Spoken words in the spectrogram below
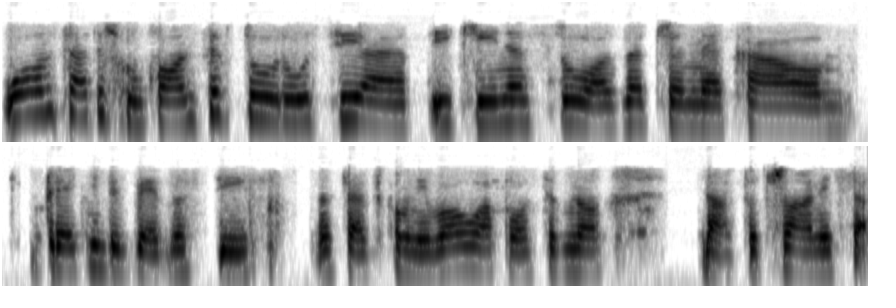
U ovom strateškom konceptu Rusija i Kina su označene kao pretnje bezbednosti na svetskom nivou, a posebno NATO članica.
